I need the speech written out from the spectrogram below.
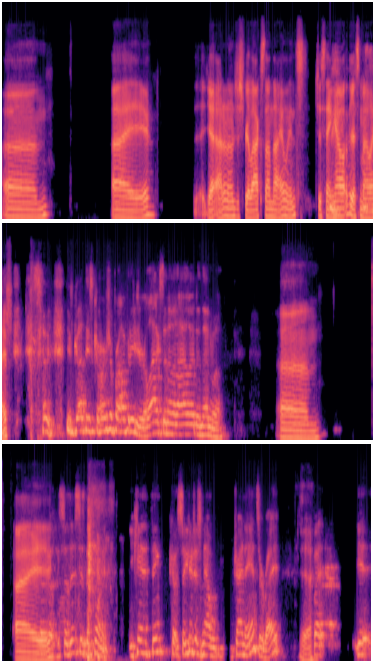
Um, I, yeah, I don't know. Just relax on the island. Just hang out the rest of my life. so you've got these commercial properties. You're relaxing on an island, and then what? Um, I. So, so this is the point. you can't think. So you're just now trying to answer, right? Yeah. But you,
